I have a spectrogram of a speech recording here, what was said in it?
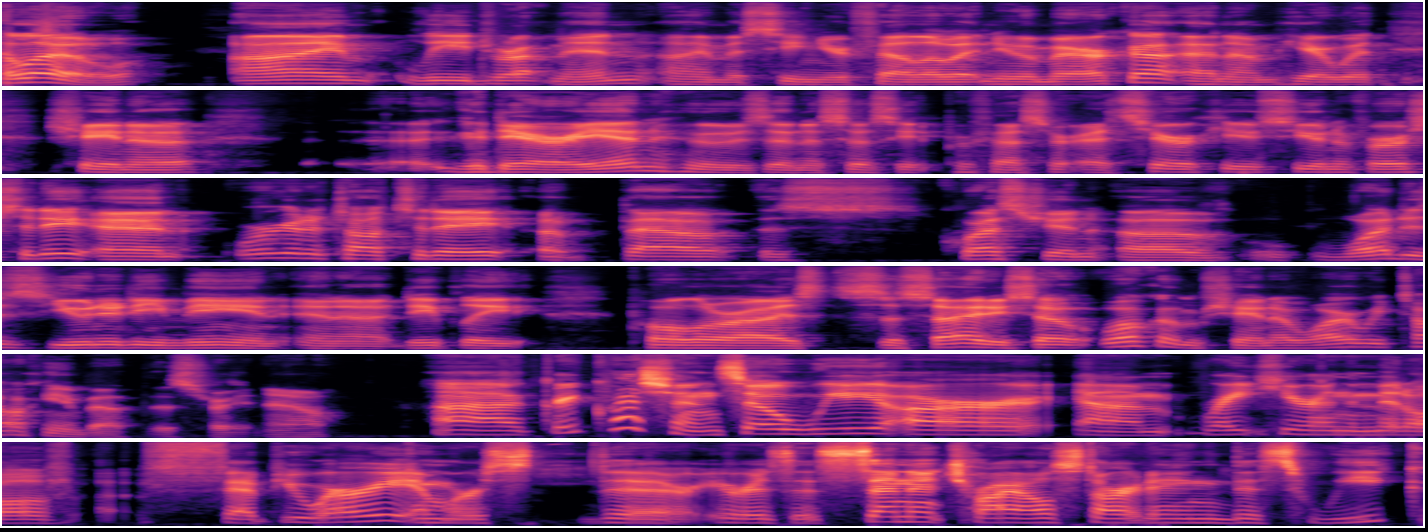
Hello, I'm Lee Drutman. I'm a senior fellow at New America, and I'm here with Shana uh, Gadarian, who's an associate professor at Syracuse University. And we're going to talk today about this question of what does unity mean in a deeply polarized society? So, welcome, Shana. Why are we talking about this right now? Uh, great question. So we are um, right here in the middle of February, and we're there is a Senate trial starting this week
